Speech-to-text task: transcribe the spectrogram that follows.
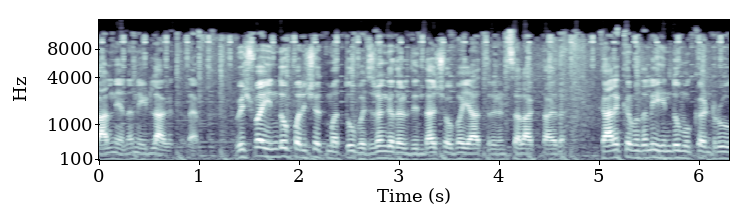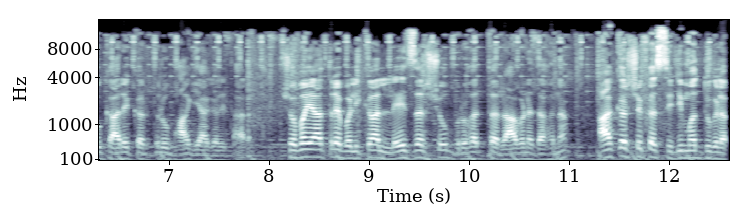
ಚಾಲನೆಯನ್ನು ನೀಡಲಾಗುತ್ತದೆ. ವಿಶ್ವ ಹಿಂದೂ ಪರಿಷತ್ ಮತ್ತು ಬಜರಂಗದಳದಿಂದ ಶೋಭಾಯಾತ್ರೆ ನಡೆಸಲಾಗ್ತಾ ಇದೆ. ಕಾರ್ಯಕ್ರಮದಲ್ಲಿ ಹಿಂದೂ ಮುಖಂಡರು, ಕಾರ್ಯಕರ್ತರು ಭಾಗಿಯಾಗಲಿದ್ದಾರೆ. ಶೋಭಾಯಾತ್ರೆ ಬಳಿಕ ಲೇಸರ್ ಶೋ, ಬೃಹತ್ ರಾವಣ ದಹನ, ಆಕರ್ಷಕ ಸಿಡಿಮದ್ದುಗಳ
